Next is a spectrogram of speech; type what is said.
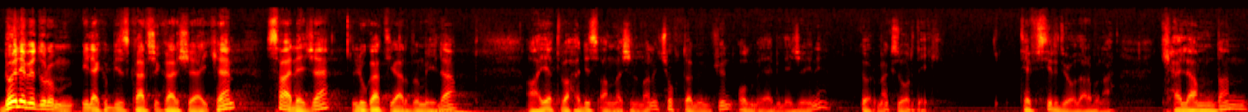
böyle bir durum ile biz karşı karşıyayken sadece lügat yardımıyla ayet ve hadis anlaşılmanın çok da mümkün olmayabileceğini görmek zor değil. Tefsir diyorlar buna. Kelamdan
